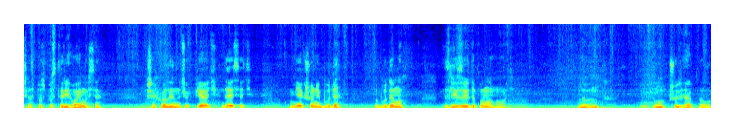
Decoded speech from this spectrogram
Зараз поспостерігаємося. Ще хвилиночок 5-10. Якщо не буде, то будемо з Лізою допомагати. Ну, щось гепнуло.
